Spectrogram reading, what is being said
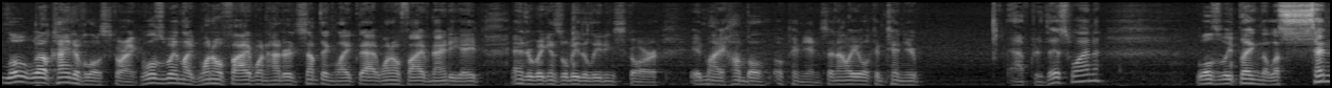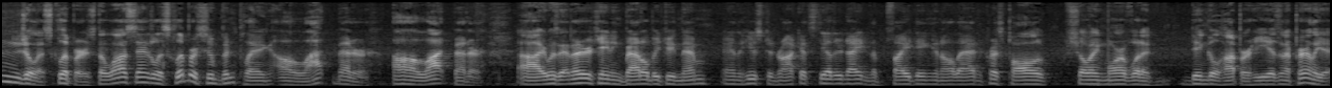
Low, well, kind of low scoring. Wolves win like 105, 100, something like that. 105, 98. Andrew Wiggins will be the leading scorer, in my humble opinion. So now we will continue after this one. Wolves will be playing the Los Angeles Clippers. The Los Angeles Clippers, who've been playing a lot better, a lot better. Uh, it was an entertaining battle between them and the Houston Rockets the other night, and the fighting and all that. And Chris Paul showing more of what a dingle hopper he is, and apparently,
